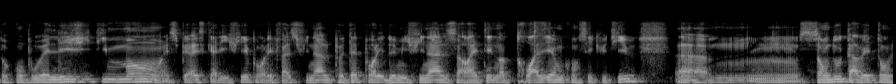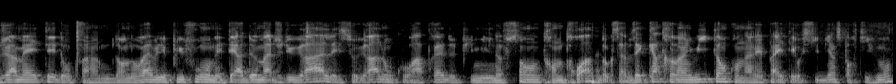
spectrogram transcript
Donc on pouvait légitimement espérer se qualifier pour les phases finales, peut-être pour les demi-finales, ça aurait été notre troisième consécutive. Euh, sans doute avait-on jamais été, donc dans nos rêves les plus fous, on était à deux matchs du Graal et ce Graal, on court après depuis 1933 donc ça faisait 88 ans qu'on n'avait pas été aussi bien sportivement.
